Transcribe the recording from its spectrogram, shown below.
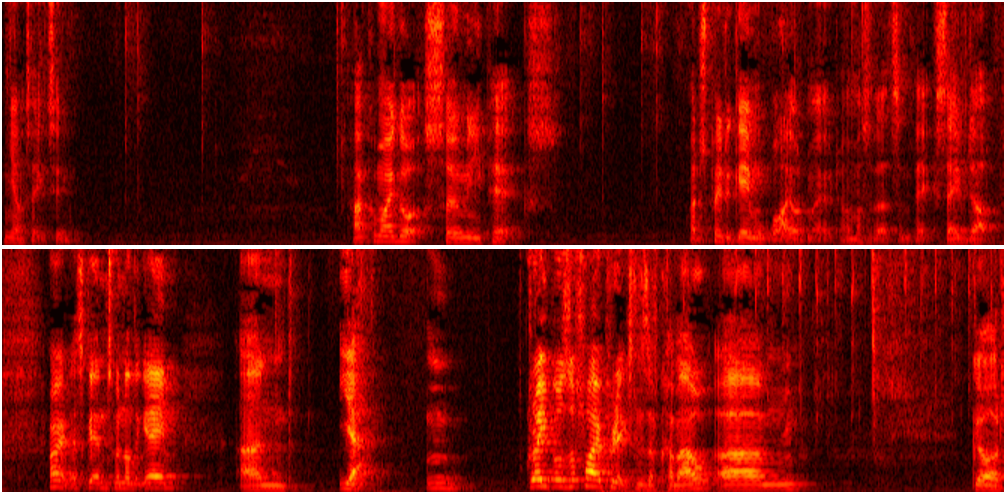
Yeah, I'll take two. How come I got so many picks? I just played a game of wild mode. I must have had some picks saved up. Alright, let's get into another game. And, yeah. Mm, Great Balls of Fire predictions have come out. Um, God,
